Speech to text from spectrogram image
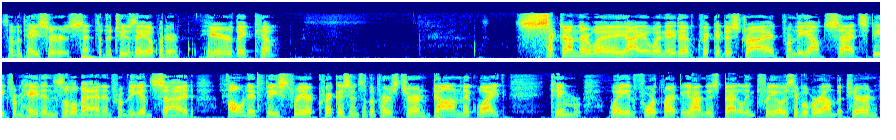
Seven Pacers set for the Tuesday opener. Here they come. Sent on their way. Iowa native quick into stride from the outside speed from Hayden's Little Man and from the inside. Own it. These three are quickest into the first turn. Don McWhite came way in fourth right behind this battling trio as they move around the turn.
